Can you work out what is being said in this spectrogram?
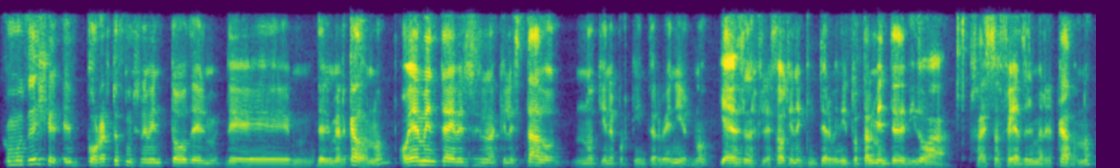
como te dije, el correcto funcionamiento del, del mercado, ¿no? Obviamente hay veces en las que el Estado no tiene por qué intervenir, ¿no? Y hay veces en las que el Estado tiene que intervenir totalmente debido a, pues, a estas fallas del mercado, ¿no?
